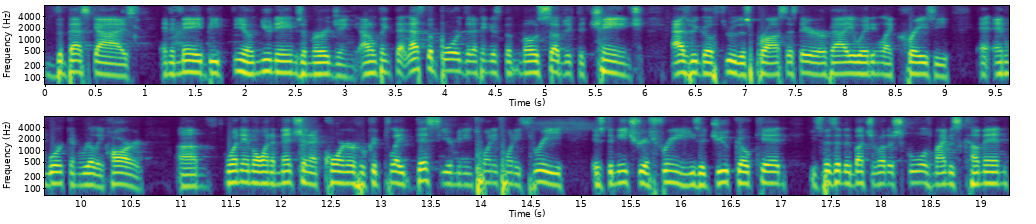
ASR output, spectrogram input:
the best guys and it may be you know new names emerging. I don't think that that's the board that I think is the most subject to change as we go through this process. They are evaluating like crazy and, and working really hard. Um, one name I want to mention at corner who could play this year, meaning 2023, is Demetrius Freeney. He's a JUCO kid. He's visited a bunch of other schools. Miami's come in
